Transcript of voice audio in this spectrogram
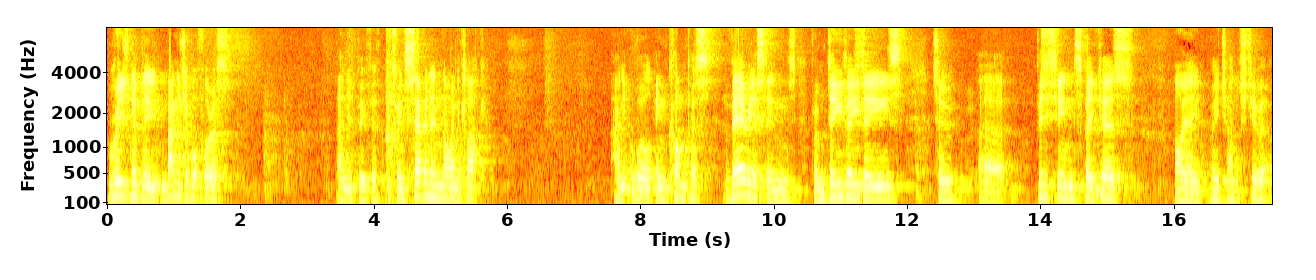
reasonably manageable for us. And it'll be between 7 and 9 o'clock. And it will encompass various things from DVDs to uh, visiting speakers, i.e., me, John, Stuart,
